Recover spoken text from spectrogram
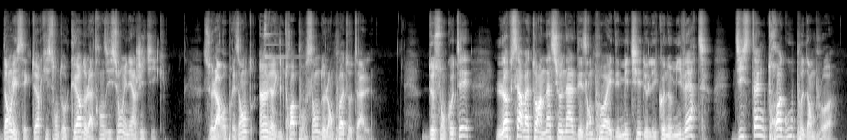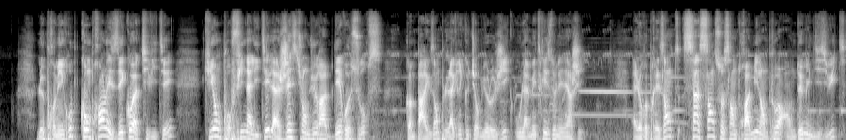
dans les secteurs qui sont au cœur de la transition énergétique. Cela représente 1,3% de l'emploi total. De son côté, l'Observatoire national des emplois et des métiers de l'économie verte distingue trois groupes d'emplois. Le premier groupe comprend les écoactivités qui ont pour finalité la gestion durable des ressources, comme par exemple l'agriculture biologique ou la maîtrise de l'énergie. Elle représente 563 000 emplois en 2018,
